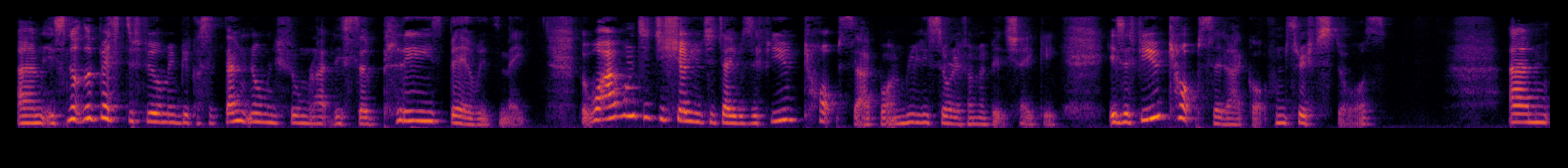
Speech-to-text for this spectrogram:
Um, it's not the best of filming because I don't normally film like this, so please bear with me. But what I wanted to show you today was a few tops that I bought. I'm really sorry if I'm a bit shaky. Is a few tops that I got from thrift stores. Um,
